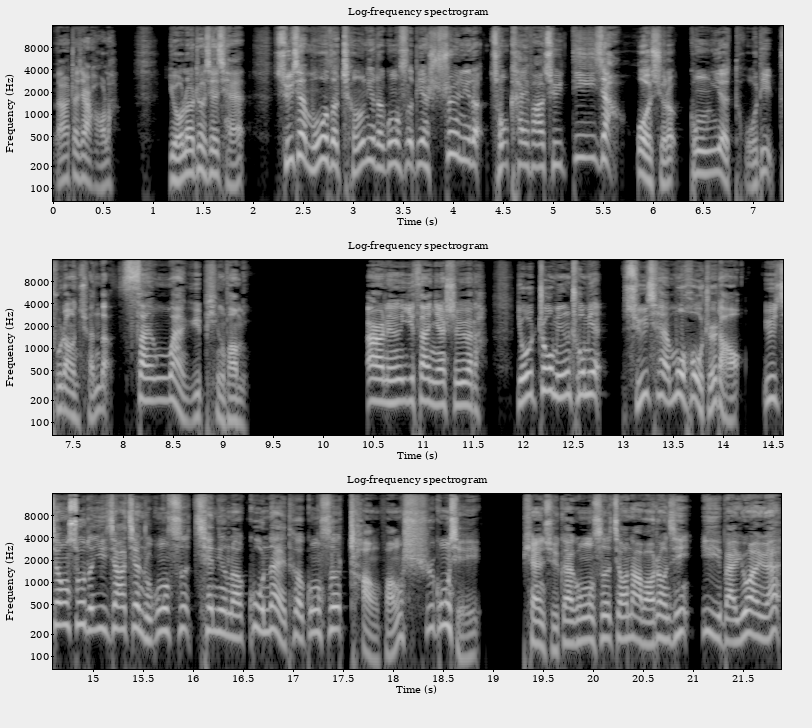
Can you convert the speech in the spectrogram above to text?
啊，这下好了，有了这些钱，徐倩母子成立的公司便顺利的从开发区低价获取了工业土地出让权的三万余平方米。二零一三年十月的，由周明出面，徐倩幕后指导。与江苏的一家建筑公司签订了固耐特公司厂房施工协议，骗取该公司交纳保证金一百余万元。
